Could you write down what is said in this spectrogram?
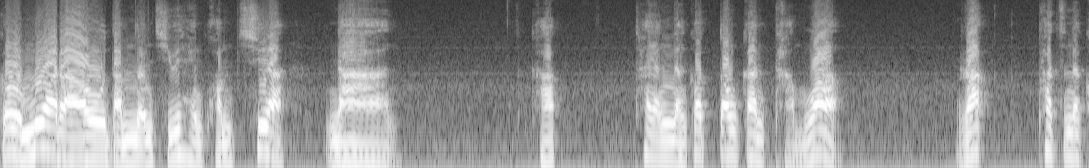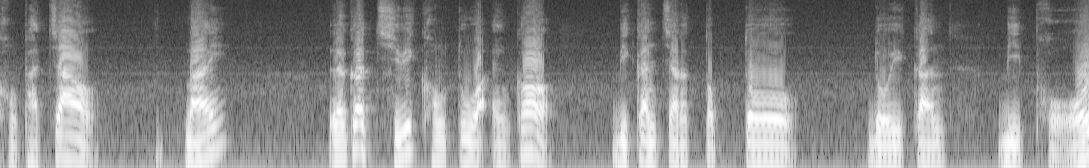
ก็เมื่อเราดำเนินชีวิตแห่งความเชื่อนานครับ ถ้าอย่างนั้นก็ต้องการถามว่า รักพระเจ้าของพระเจ้าไหม แล้วก็ชีวิตของตัวเองก็ มีการเจริญเติบโต โดยการมีผล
